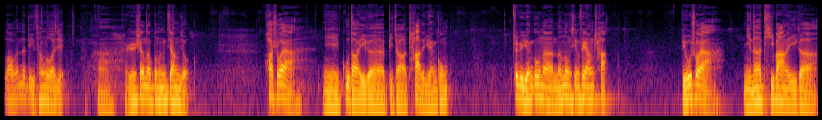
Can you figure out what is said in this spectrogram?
老文的底层逻辑啊，人生呢不能将就。话说呀，你雇到一个比较差的员工，这个员工呢能动性非常差。比如说呀，你呢提拔了一个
